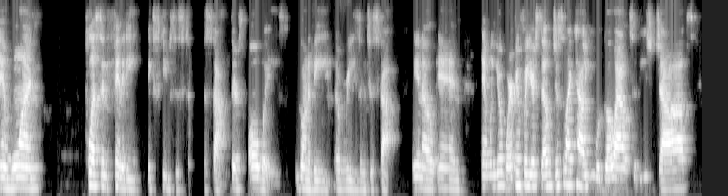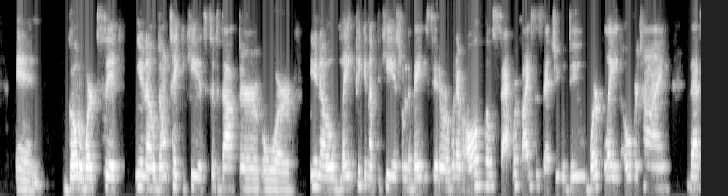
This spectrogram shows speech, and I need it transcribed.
and one plus infinity excuses to, to stop. There's always going to be a reason to stop you know and and when you're working for yourself just like how you would go out to these jobs and go to work sick you know don't take your kids to the doctor or you know, late picking up the kids from the babysitter or whatever, all those sacrifices that you would do, work late, overtime, that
